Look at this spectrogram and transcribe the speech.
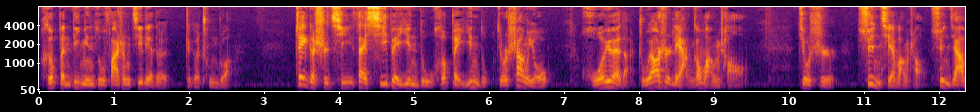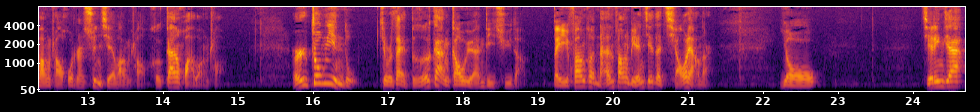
和本地民族发生激烈的这个冲撞。这个时期，在西北印度和北印度，就是上游活跃的主要是两个王朝，就是逊切王朝、逊加王朝或者逊切王朝和甘华王朝。而中印度就是在德干高原地区的北方和南方连接的桥梁那儿，有杰林加。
